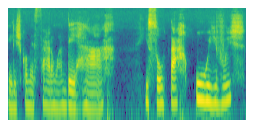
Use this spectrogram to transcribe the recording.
Eles começaram a berrar e soltar uivos,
